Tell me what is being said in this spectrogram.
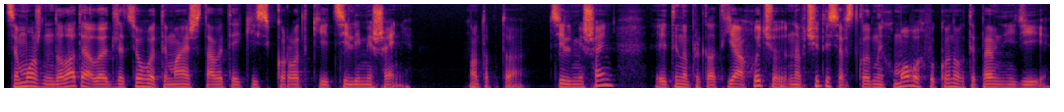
Це можна долати, але для цього ти маєш ставити якісь короткі цілі мішені. Ну, тобто, ціль мішень, і ти, наприклад, я хочу навчитися в складних умовах виконувати певні дії.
